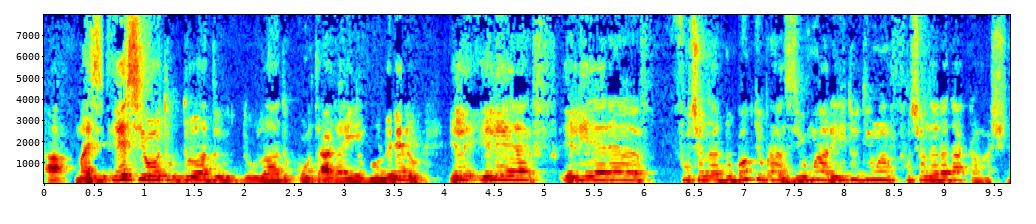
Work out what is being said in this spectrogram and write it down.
Ah. Mas esse outro do lado, do lado contrário aqui. aí do goleiro, ele, ele, era, ele era funcionário do Banco do Brasil, marido de uma funcionária da Caixa.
